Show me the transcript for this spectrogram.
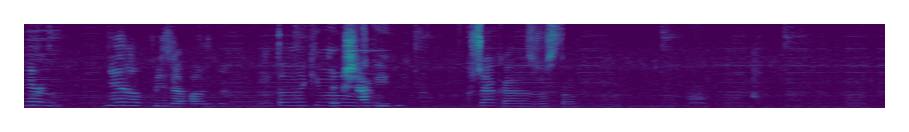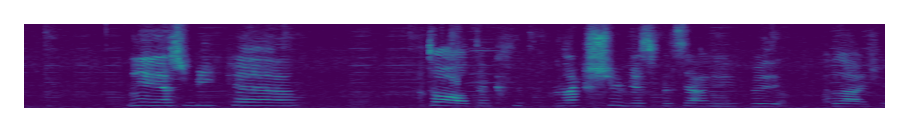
nie, nie rób mi za bardzo. No to taki malutki. W krzakach został. Nie, jaśmikę to tak na krzywie specjalnie w lazie.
